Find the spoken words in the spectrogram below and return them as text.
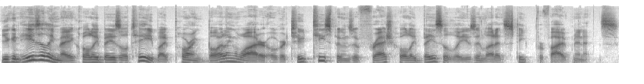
You can easily make holy basil tea by pouring boiling water over two teaspoons of fresh holy basil leaves and let it steep for five minutes.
